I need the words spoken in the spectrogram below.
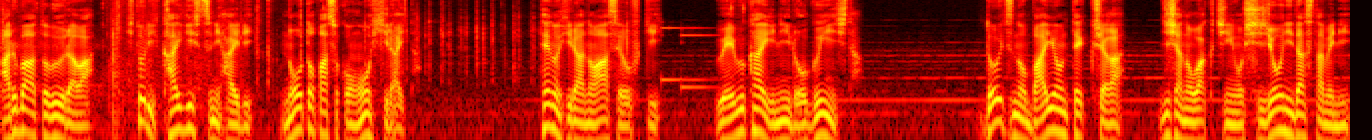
アルバート・ブーラは一人会議室に入りノートパソコンを開いた。手のひらの汗を拭きウェブ会議にログインした。ドイツのバイオンテック社が自社のワクチンを市場に出すために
